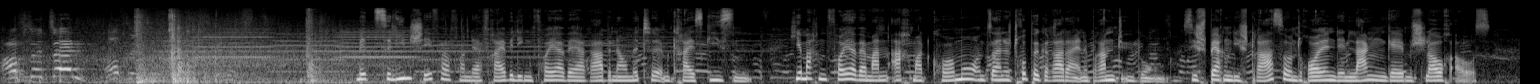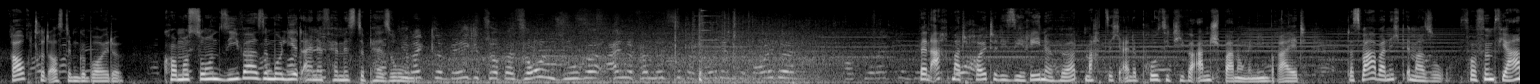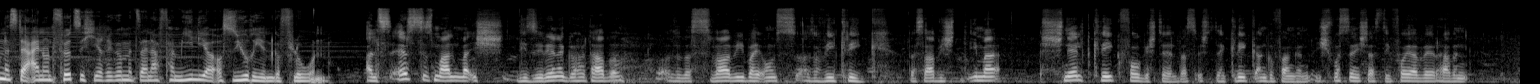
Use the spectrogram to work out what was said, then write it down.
Aufsitzen! Aufsitzen! Mit Celine Schäfer von der Freiwilligen Feuerwehr Rabenau Mitte im Kreis Gießen. Hier machen Feuerwehrmann Ahmad Kormo und seine Truppe gerade eine Brandübung. Sie sperren die Straße und rollen den langen gelben Schlauch aus. Rauch tritt aus dem Gebäude. Kormos Sohn Siva simuliert eine vermisste Person. Wenn Ahmad heute die Sirene hört, macht sich eine positive Anspannung in ihm breit. Das war aber nicht immer so. Vor fünf Jahren ist der 41-Jährige mit seiner Familie aus Syrien geflohen. Als erstes Mal, als ich die Sirene gehört habe, also das war wie bei uns, also wie Krieg. Das habe ich immer schnell Krieg vorgestellt. Das ist der Krieg angefangen. Ich wusste nicht, dass die Feuerwehr haben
